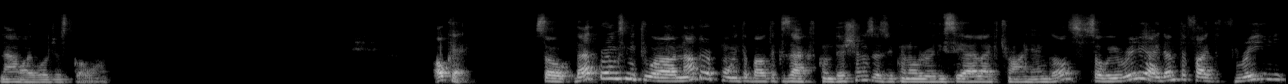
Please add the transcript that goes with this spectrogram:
now I will just go on. Okay, so that brings me to another point about exact conditions. As you can already see, I like triangles. So we really identified three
